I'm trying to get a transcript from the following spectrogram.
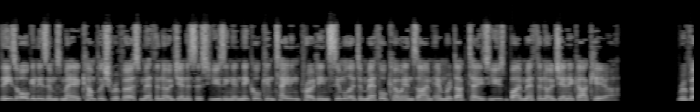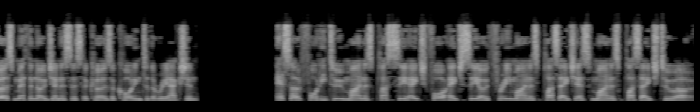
These organisms may accomplish reverse methanogenesis using a nickel-containing protein similar to methyl coenzyme M reductase used by methanogenic archaea. Reverse methanogenesis occurs according to the reaction SO42 plus CH4 HCO3 plus HS plus H2O.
